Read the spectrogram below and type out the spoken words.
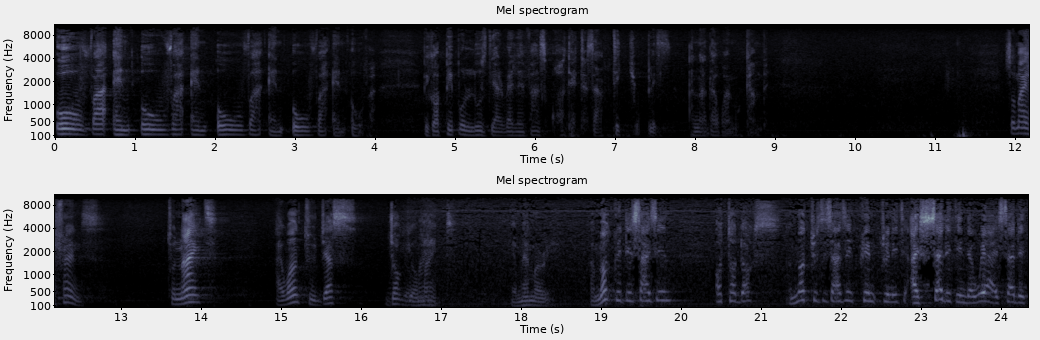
over and over and over and over and over. Because people lose their relevance all the time. I'll take your place. Another one will come. So, my friends, tonight I want to just jog your, your mind. mind, your memory. I'm not criticizing Orthodox. I'm not criticizing Trinity. I said it in the way I said it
